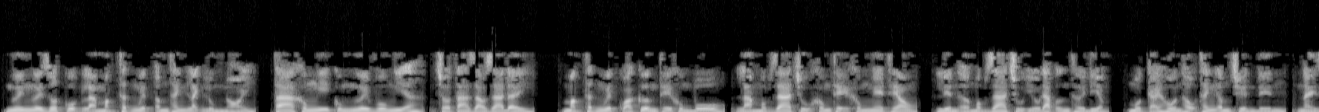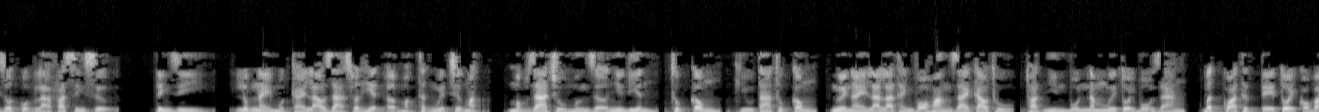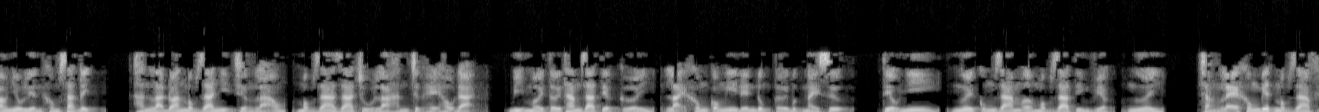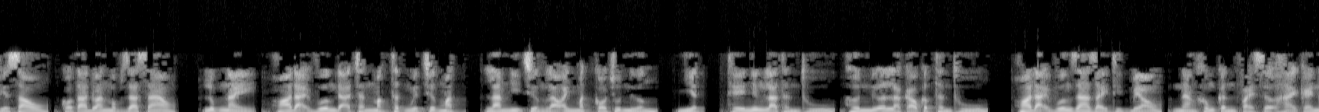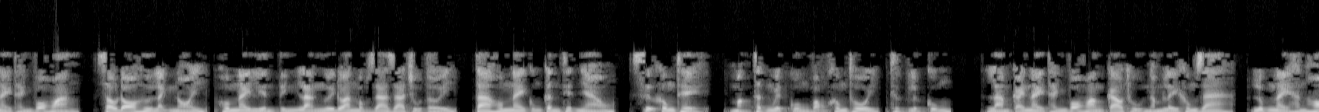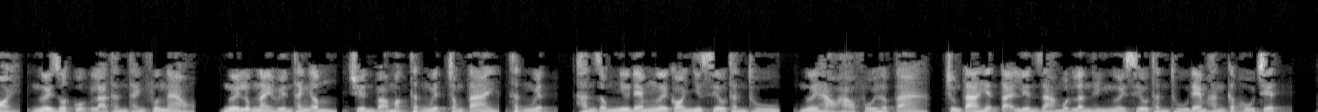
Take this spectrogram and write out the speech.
ngươi ngươi rốt cuộc là mặc thất nguyệt âm thanh lạnh lùng nói, ta không nghĩ cùng ngươi vô nghĩa, cho ta giao ra đây. Mặc thất nguyệt quá cường thế khủng bố, làm mộc gia chủ không thể không nghe theo, liền ở mộc gia chủ yếu đáp ứng thời điểm, một cái hồn hậu thanh âm chuyển đến, này rốt cuộc là phát sinh sự, tình gì, lúc này một cái lão giả xuất hiện ở mặc thất nguyệt trước mặt, mộc gia chủ mừng rỡ như điên, thúc công, cứu ta thúc công, người này là là thánh võ hoàng giai cao thủ, thoạt nhìn bốn năm mươi tuổi bộ dáng, bất quá thực tế tuổi có bao nhiêu liền không xác định. Hắn là đoan mộc gia nhị trưởng lão, mộc gia gia chủ là hắn trực hệ hậu đại, bị mời tới tham gia tiệc cưới, lại không có nghĩ đến đụng tới bực này sự. Tiểu nhi, ngươi cũng dám ở mộc gia tìm việc, ngươi, chẳng lẽ không biết mộc gia phía sau, có ta đoan mộc gia sao? Lúc này, hoa đại vương đã chắn mặc thất nguyệt trước mặt, làm nhị trưởng lão ánh mắt có chút nướng, nhiệt, thế nhưng là thần thú, hơn nữa là cao cấp thần thú. Hoa đại vương da dày thịt béo, nàng không cần phải sợ hãi cái này thành võ hoàng, sau đó hử lạnh nói, hôm nay liền tính là ngươi đoan mộc gia gia chủ tới, ta hôm nay cũng cần thiết nháo, sự không thể, mặc thất nguyệt cuồng vọng không thôi, thực lực cũng, làm cái này thánh võ hoàng cao thủ nắm lấy không ra, lúc này hắn hỏi, ngươi rốt cuộc là thần thánh phương nào, ngươi lúc này huyền thanh âm, truyền vào mặc thất nguyệt trong tai, thất nguyệt, hắn giống như đem ngươi coi như siêu thần thú, ngươi hảo hảo phối hợp ta, chúng ta hiện tại liền giả một lần hình người siêu thần thú đem hắn cấp hồ chết.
